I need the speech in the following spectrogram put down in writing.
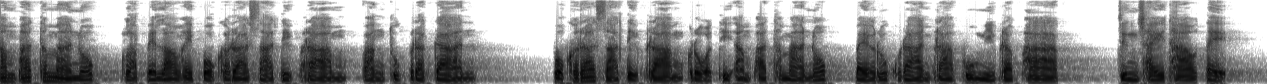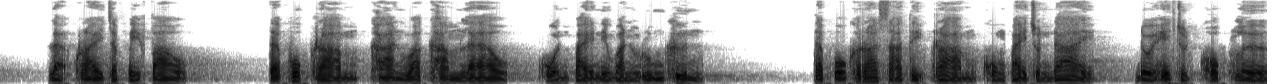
อัมพัทมานพกลับไปเล่าให้โปกราสาติพรามฟังทุกประการ โปกราสาติพรามโกรธที่อัมพัทมานพไปรุกรานพระผู้มีพระภาค จึงใช้เท้าเตะ และใครจะไปเฝ้า แต่พวกพรามค้านว่าค่ำแล้วควรไปในวันรุ่งขึ้น แต่โปกราสาติพรามคงไปจนได้ โดยให้จุดคบเพลิง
